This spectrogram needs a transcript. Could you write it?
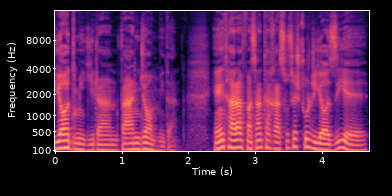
یاد می‌گیرن و انجام میدن. یعنی طرف مثلا تخصصش تو ریاضیه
